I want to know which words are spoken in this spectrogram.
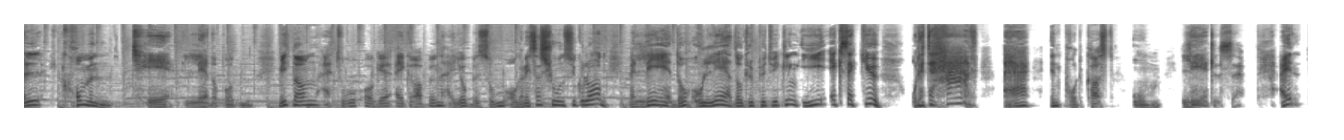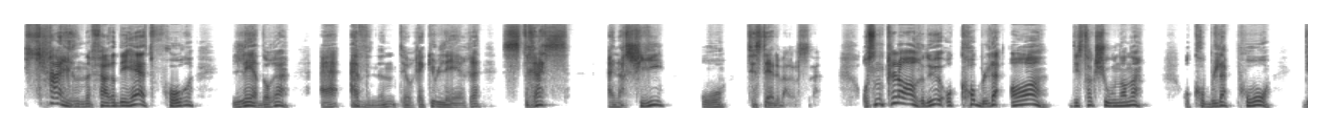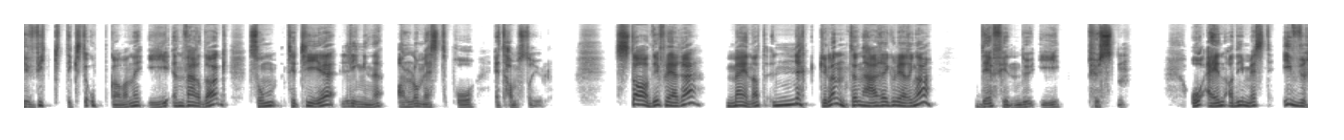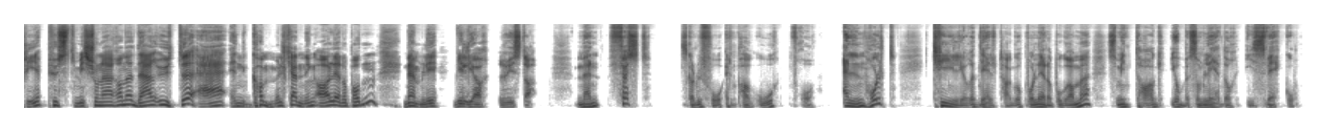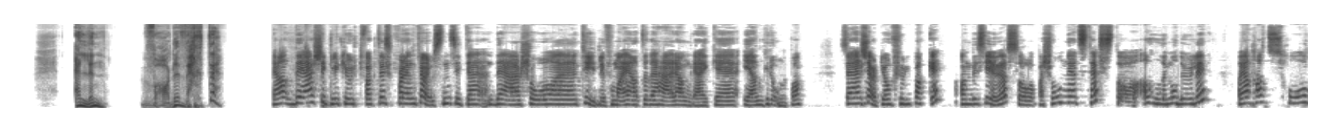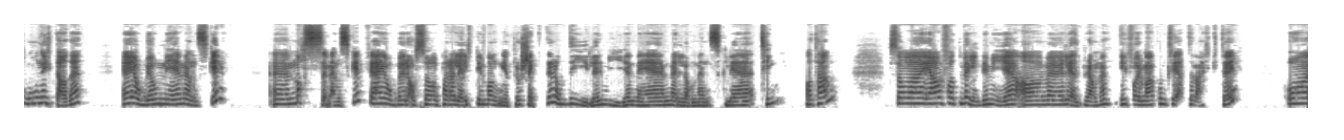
Velkommen til Lederpodden. Mitt navn er Tor Åge Eikerapen. Jeg jobber som organisasjonspsykolog med leder- og ledergruppeutvikling i Execu. Og dette her er en podkast om ledelse. En kjerneferdighet for ledere er evnen til å regulere stress, energi og tilstedeværelse. Hvordan klarer du å koble deg av distraksjonene og koble deg på de viktigste oppgavene i en hverdag som til tider ligner aller mest på et hamsterhjul? Stadig flere mener at nøkkelen til denne reguleringa, det finner du i pusten. Og en av de mest ivrige pustmisjonærene der ute er en gammel kjenning av Lederpodden, nemlig Viljar Rystad. Men først skal du få et par ord fra Ellen Holt, tidligere deltaker på lederprogrammet, som i dag jobber som leder i Sveko. Ellen, var det verdt det? Ja, det er skikkelig kult, faktisk. For den følelsen sitter jeg Det er så eh, tydelig for meg at det her angrer jeg ikke én krone på. Så jeg kjørte jo full pakke. Ambisiøs og personlighetstest og alle moduler. Og jeg har hatt så god nytte av det. Jeg jobber jo med mennesker. Eh, masse mennesker. For jeg jobber også parallelt i mange prosjekter og dealer mye med mellommenneskelige ting og tang. Så jeg har fått veldig mye av lederprogrammet i form av konkrete verktøy. Og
